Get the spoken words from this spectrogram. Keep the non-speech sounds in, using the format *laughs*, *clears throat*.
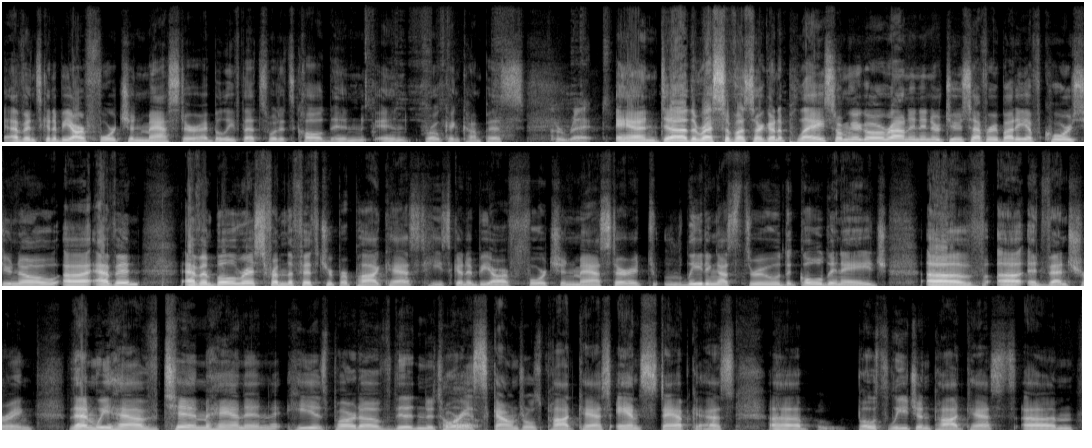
Evan's going to be our fortune master. I believe that's what it's called in in Broken Compass. Correct. And uh, the rest of us are going to play. So I'm going to go around and introduce everybody. Of course, you know uh, Evan, Evan Bulris from the Fifth Trooper podcast. He's going to be our fortune master, t- leading us through the golden age of uh, adventuring. Then we have Tim Hannon. He is part of the Notorious Scoundrels podcast and Stabcast. Uh, both Legion podcasts. Um,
